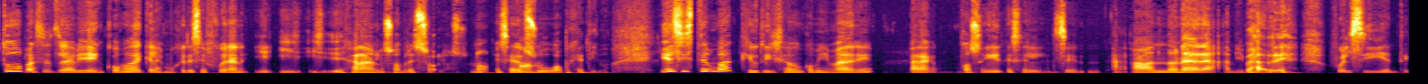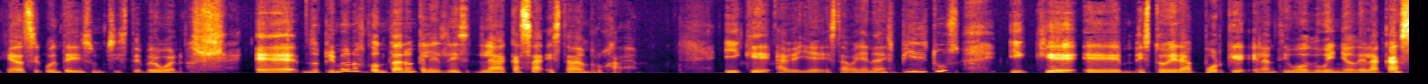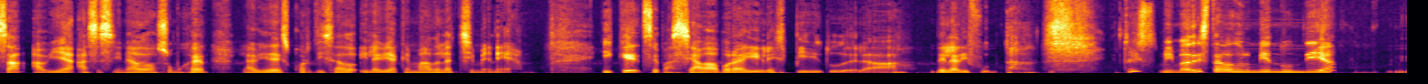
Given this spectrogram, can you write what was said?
todo para hacerte la vida incómoda y que las mujeres se fueran y, dejaran a los hombres solos, ¿no? Ese era su objetivo. Y el sistema que utilizaban con mi madre para conseguir que se, abandonara a mi padre fue el siguiente, que ahora se cuenta y es un chiste, pero bueno. Eh, primero nos contaron que la, casa estaba embrujada y que estaba llena de espíritus y que eh, esto era porque el antiguo dueño de la casa había asesinado a su mujer, la había descuartizado y la había quemado en la chimenea y que se paseaba por ahí el espíritu de la, de la difunta. Entonces mi madre estaba durmiendo un día,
